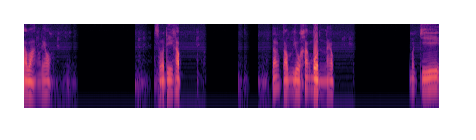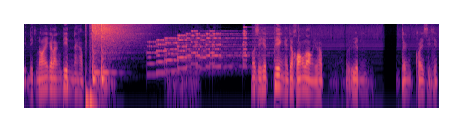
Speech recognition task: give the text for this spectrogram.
สว่างเร็วสวัสดีครับตั้งต่ำอยู่ข้างบนนะครับ เมื่อกี้เด็กน้อยกำลังดิ้นนะครับว่าสิเฮ็ดเพลงให้เจ้าของร้องอยู่ครับมืออื่นจังคอยสิเฮ็ด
